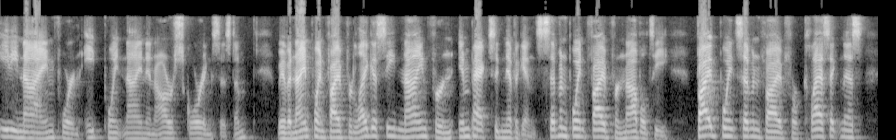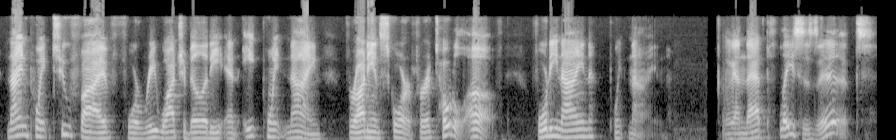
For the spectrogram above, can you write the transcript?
89 for an 8.9 in our scoring system. We have a 9.5 for legacy, 9 for impact significance, 7.5 for novelty, 5.75 for classicness, 9.25 for rewatchability, and 8.9 for audience score for a total of 49.9. And that places it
